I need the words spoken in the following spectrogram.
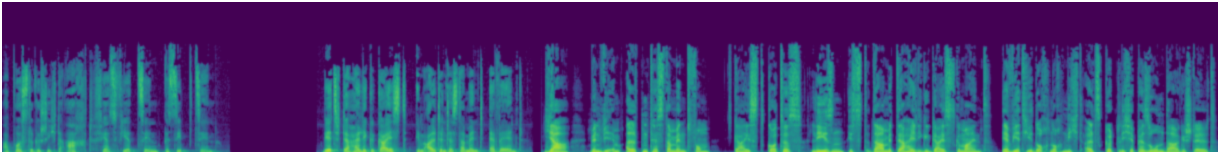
Apostelgeschichte 8, Vers 14 bis 17. Wird der Heilige Geist im Alten Testament erwähnt? Ja, wenn wir im Alten Testament vom Geist Gottes lesen, ist damit der Heilige Geist gemeint. Er wird jedoch noch nicht als göttliche Person dargestellt.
